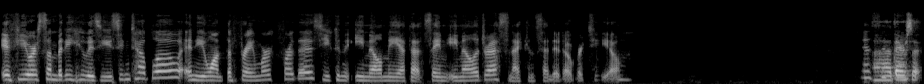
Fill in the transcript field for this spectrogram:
if you are somebody who is using Tableau and you want the framework for this, you can email me at that same email address and I can send it over to you. Uh, there's a,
